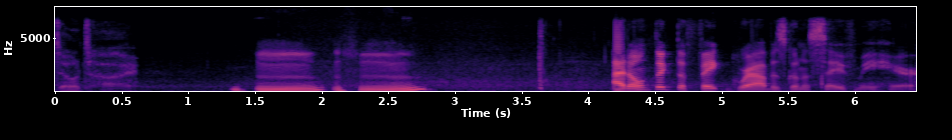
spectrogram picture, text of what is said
don't I? Mm-hmm. mm-hmm. I don't think the fake grab is gonna save me here.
